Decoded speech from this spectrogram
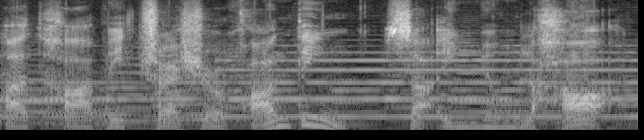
at happy treasure hunting sa inyong lahat.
